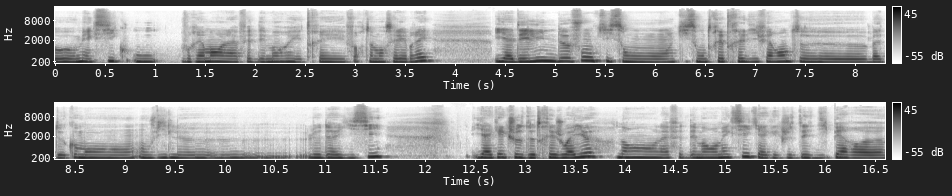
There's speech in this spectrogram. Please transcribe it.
Au Mexique où vraiment la fête des morts est très fortement célébrée. Il y a des lignes de fond qui sont, qui sont très très différentes euh, bah, de comment on vit le, deuil ici. Il y a quelque chose de très joyeux dans la fête des morts au Mexique, il y a quelque chose d'hyper... Euh,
